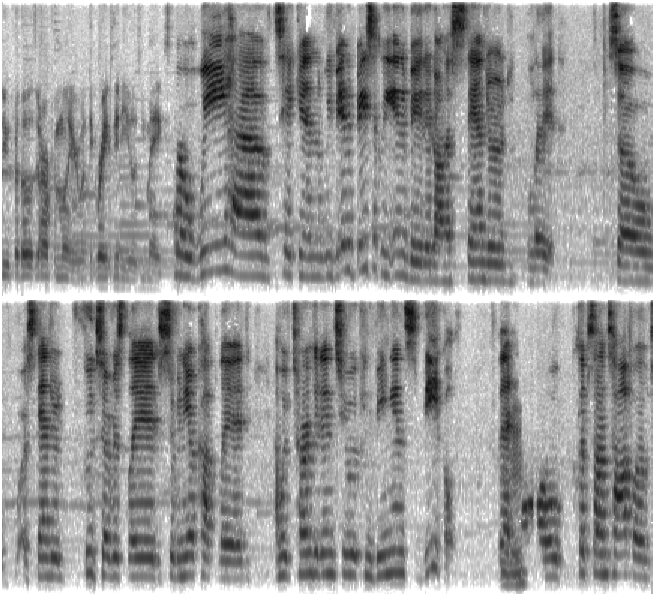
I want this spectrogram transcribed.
do for those that aren't familiar with the great videos you make. So we have taken, we've in, basically innovated on a standard lid. So a standard food service lid, souvenir cup lid, and we've turned it into a convenience vehicle that Mhm. now clips on top of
